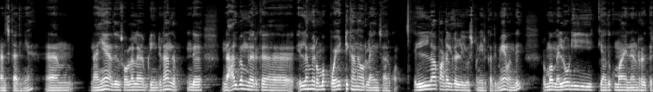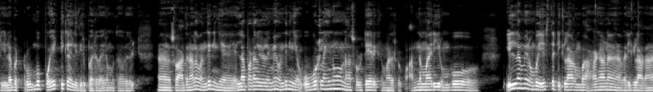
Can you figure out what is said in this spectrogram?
நினச்சிக்காதீங்க. நான் ஏன் அது சொல்லலை அப்படின்ட்டுனா அந்த இந்த இந்த ஆல்பமில் இருக்க எல்லாமே ரொம்ப பொயட்டிக்கான ஒரு லைன்ஸாக இருக்கும். எல்லா பாடல்களில் யூஸ் பண்ணியிருக்கிறதுமே வந்து ரொம்ப மெலோடிக்கு அதுக்குமா என்னன்றது தெரியல பட் ரொம்ப பொயட்டிக்காக எழுதியிருப்பார் வைரமுத்து அவர்கள். ஸோ அதனால் வந்து நீங்கள் எல்லா பாடல்களையுமே வந்து நீங்கள் ஒவ்வொரு லைனும் நான் சொல்லிட்டே இருக்கிற மாதிரி இருக்கும். அந்த மாதிரி ரொம்ப எல்லாமே ரொம்ப ஏஸ்தட்டிக்கலாக ரொம்ப அழகான வரிகளாக தான்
